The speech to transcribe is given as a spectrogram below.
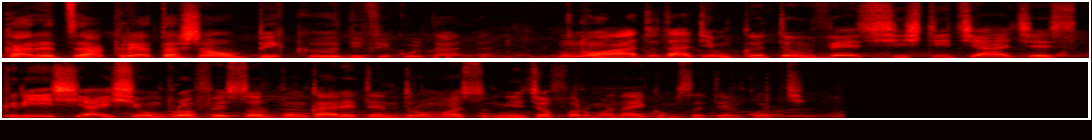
care ți-a creat așa un pic uh, dificultate? Nu, atâta timp cât înveți și știi ceea ce scrii și ai și un profesor bun care te îndrumă sub nicio formă, n-ai cum să te încurci.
